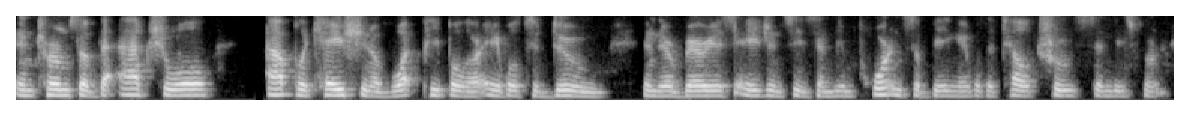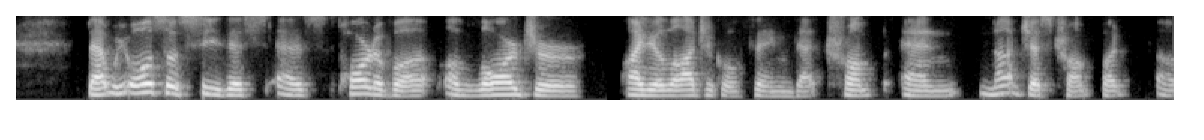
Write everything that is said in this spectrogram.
in terms of the actual application of what people are able to do in their various agencies and the importance of being able to tell truths in these that we also see this as part of a, a larger ideological thing that Trump and not just Trump, but uh,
